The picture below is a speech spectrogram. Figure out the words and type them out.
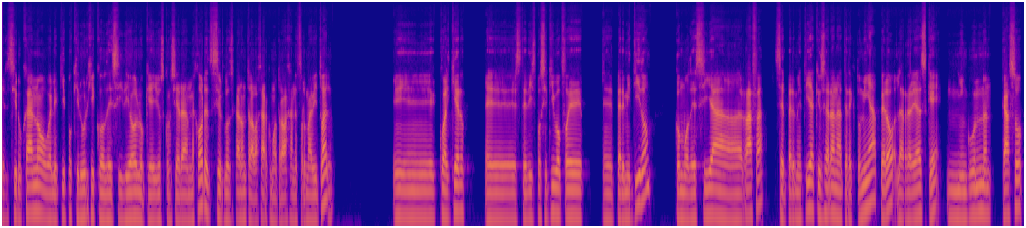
el cirujano o el equipo quirúrgico decidió lo que ellos consideran mejor, es decir, los dejaron trabajar como trabajan de forma habitual. Eh, cualquier eh, este dispositivo fue eh, permitido. Como decía Rafa, se permitía que usaran aterectomía, pero la realidad es que ningún caso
